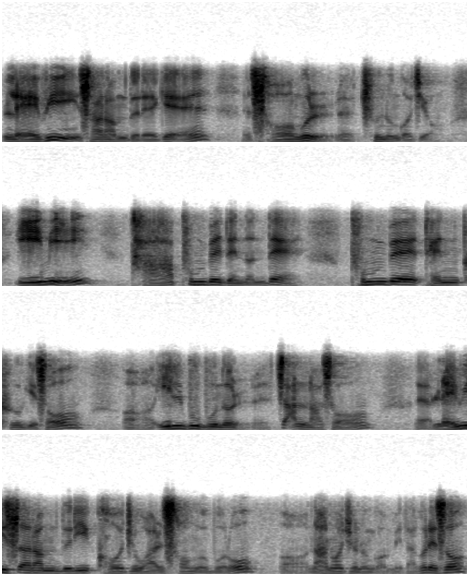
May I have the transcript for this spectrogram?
레위 사람들에게 성을 주는 거지요. 이미 다 분배됐는데 분배된 거기서 어, 일부분을 잘라서 예, 레위 사람들이 거주할 성읍으로 어, 나눠주는 겁니다. 그래서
